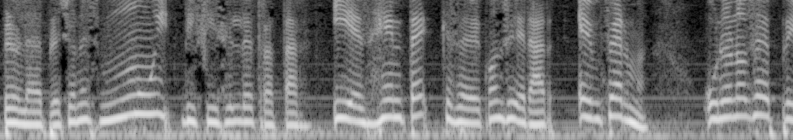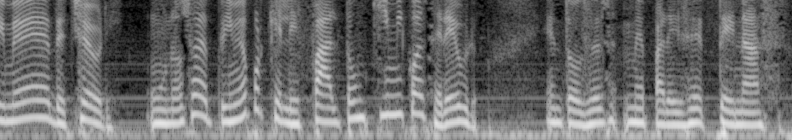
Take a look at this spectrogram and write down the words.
Pero la depresión es muy difícil de tratar. Y es gente que se debe considerar enferma. Uno no se deprime de chévere. Uno se deprime porque le falta un químico al cerebro. Entonces me parece tenaz,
